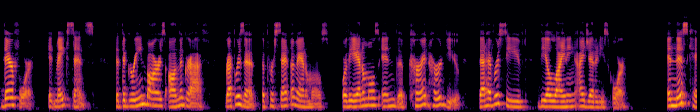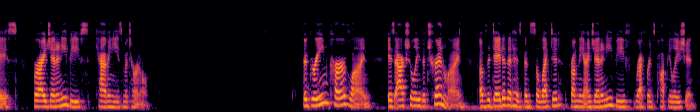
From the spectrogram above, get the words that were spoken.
Therefore, it makes sense that the green bars on the graph represent the percent of animals or the animals in the current herd view that have received the aligning Igenity score. In this case, for Igenity beef's calving ease maternal. The green curve line is actually the trend line of the data that has been selected from the Igenity beef reference population.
